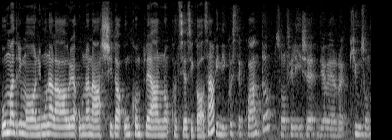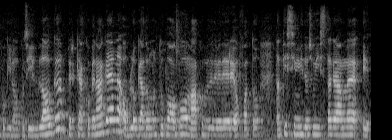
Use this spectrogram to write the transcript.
un matrimonio, una laurea, una nascita, un compleanno, qualsiasi cosa. Quindi questo è quanto, sono felice di aver chiuso un pochino così il vlog perché a Copenaghen ho vloggato molto poco ma come potete vedere ho fatto tantissimi video su Instagram e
